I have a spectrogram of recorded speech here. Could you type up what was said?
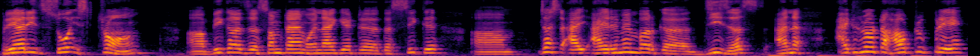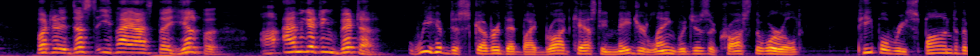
prayer is so strong uh, because uh, sometime when i get uh, the sick um, just I, I remember uh, jesus and i do not know how to pray but uh, just if i ask the help uh, i'm getting better We have discovered that by broadcasting major languages across the world, people respond to the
